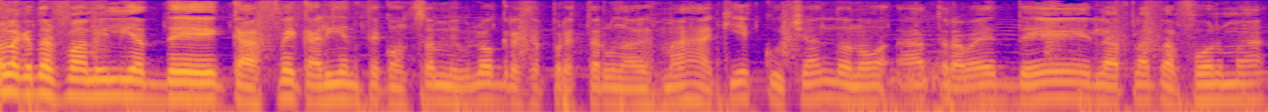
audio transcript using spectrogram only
Hola, ¿qué tal familia de Café Caliente con Sammy Blog? Gracias por estar una vez más aquí escuchándonos a través de la plataforma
